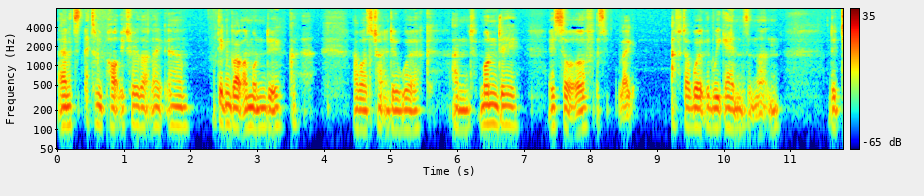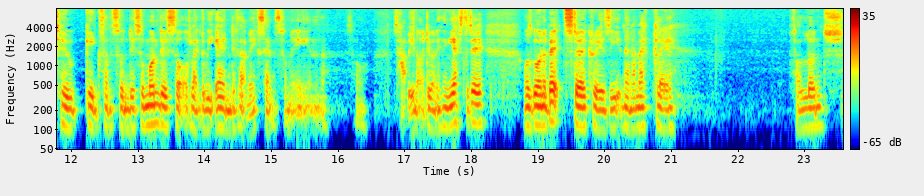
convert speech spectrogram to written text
Um, it's it's only partly true that like um, I didn't go out on Monday. I was trying to do work, and Monday is sort of it's like after working weekends and that, and I did two gigs on Sunday, so Monday's sort of like the weekend, if that makes sense for me. And so I was happy not to do anything yesterday I was going a bit stir crazy, and then I met Claire for lunch.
